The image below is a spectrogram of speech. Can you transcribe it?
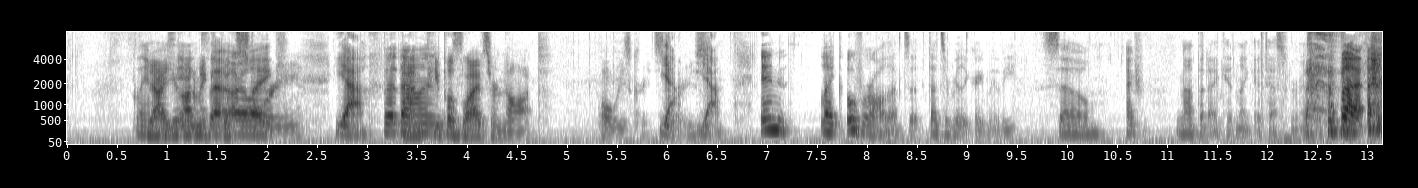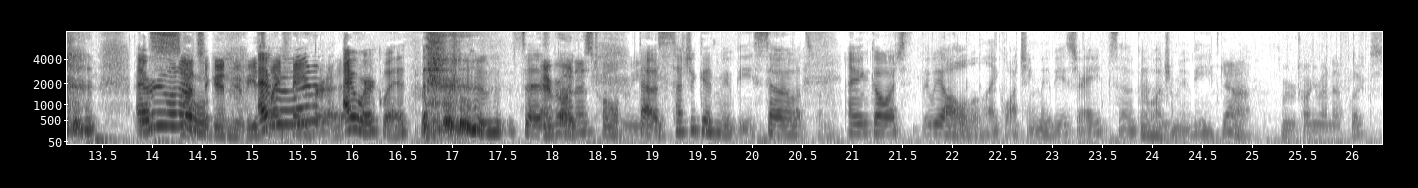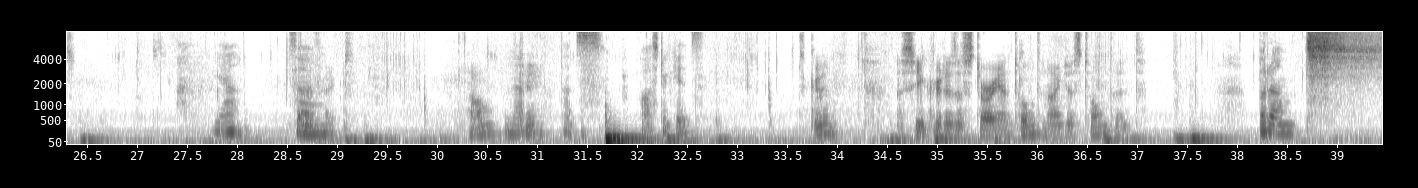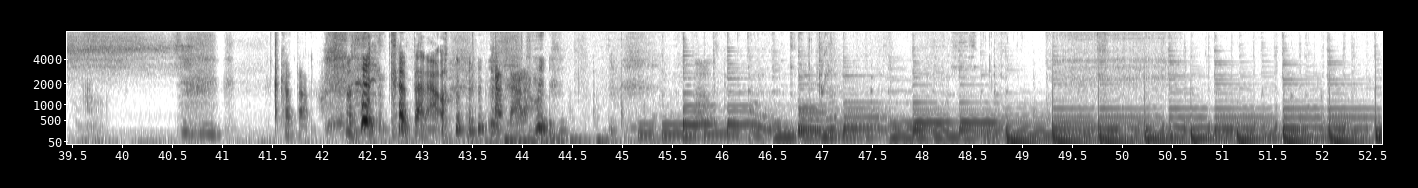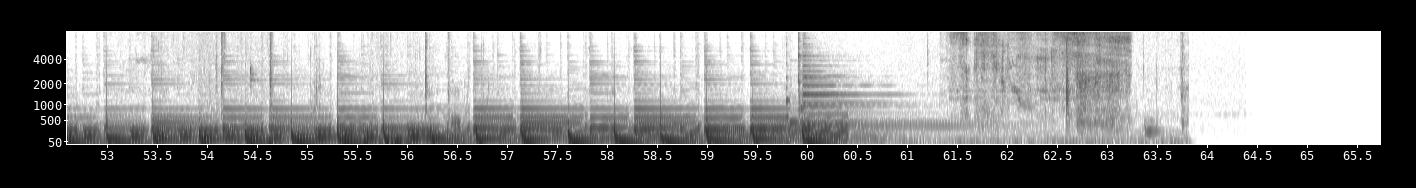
glamour yeah, you got to make a that good are like story. yeah, but that and one people's lives are not always great yeah stories. yeah, and like overall that's a that's a really great movie. So I not that I can like attest for myself, but It's everyone I, such a good movie. It's my favorite. I work with says Everyone like, has told me that was such a good movie. So I mean, go watch. We all like watching movies, right? So go watch a Mm-hmm. movie. Yeah, we were talking about Netflix. Yeah. So Perfect. Oh, that- okay, that's foster kids. it's good. A secret is a story untold, and I just told it. But um, Cut that. out. cut that out. Cut that out.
